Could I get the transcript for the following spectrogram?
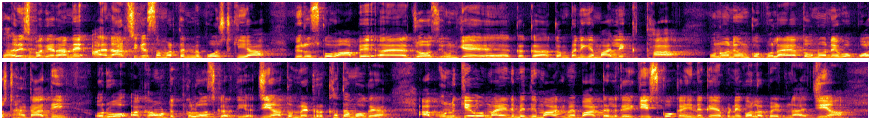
तो हरीश वगैरह ने एनआरसी के समर्थन में पोस्ट किया, फिर उसको वहाँ पे जो उनके कंपनी के मालिक था, उन्होंने उनको बुलाया तो उन्होंने वो पोस्ट हटा दी और वो अकाउंट क्लोज कर दिया। जी हाँ तो मैटर खत्म हो गया। अब उनके वो माइंड में, दिमाग में बात डल गई कि इसको कहीं ना कहीं अपने को लपेटना है। जी हाँ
